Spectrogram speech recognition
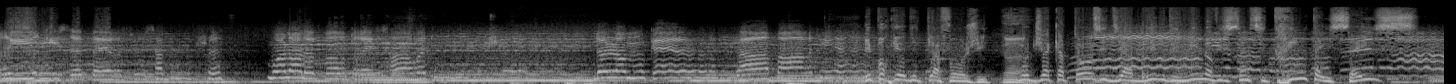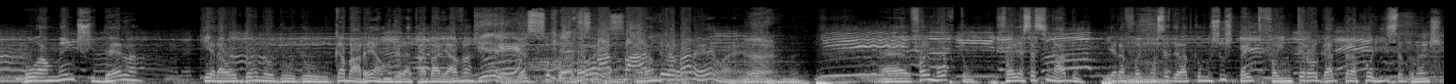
rire qui se perd sur sa bouche. Voilà le portrait sans retouche de l'homme auquel j'appartiens. E por que Edith Piaf hoje? Ah. No dia 14 de abril de 1936, o amante dela que era o dono do, do cabaré onde ela trabalhava. Que isso, Foi, Era um cabaré, ué. É. É, foi morto, foi assassinado e ela foi considerada como suspeita, foi interrogada pela polícia durante.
